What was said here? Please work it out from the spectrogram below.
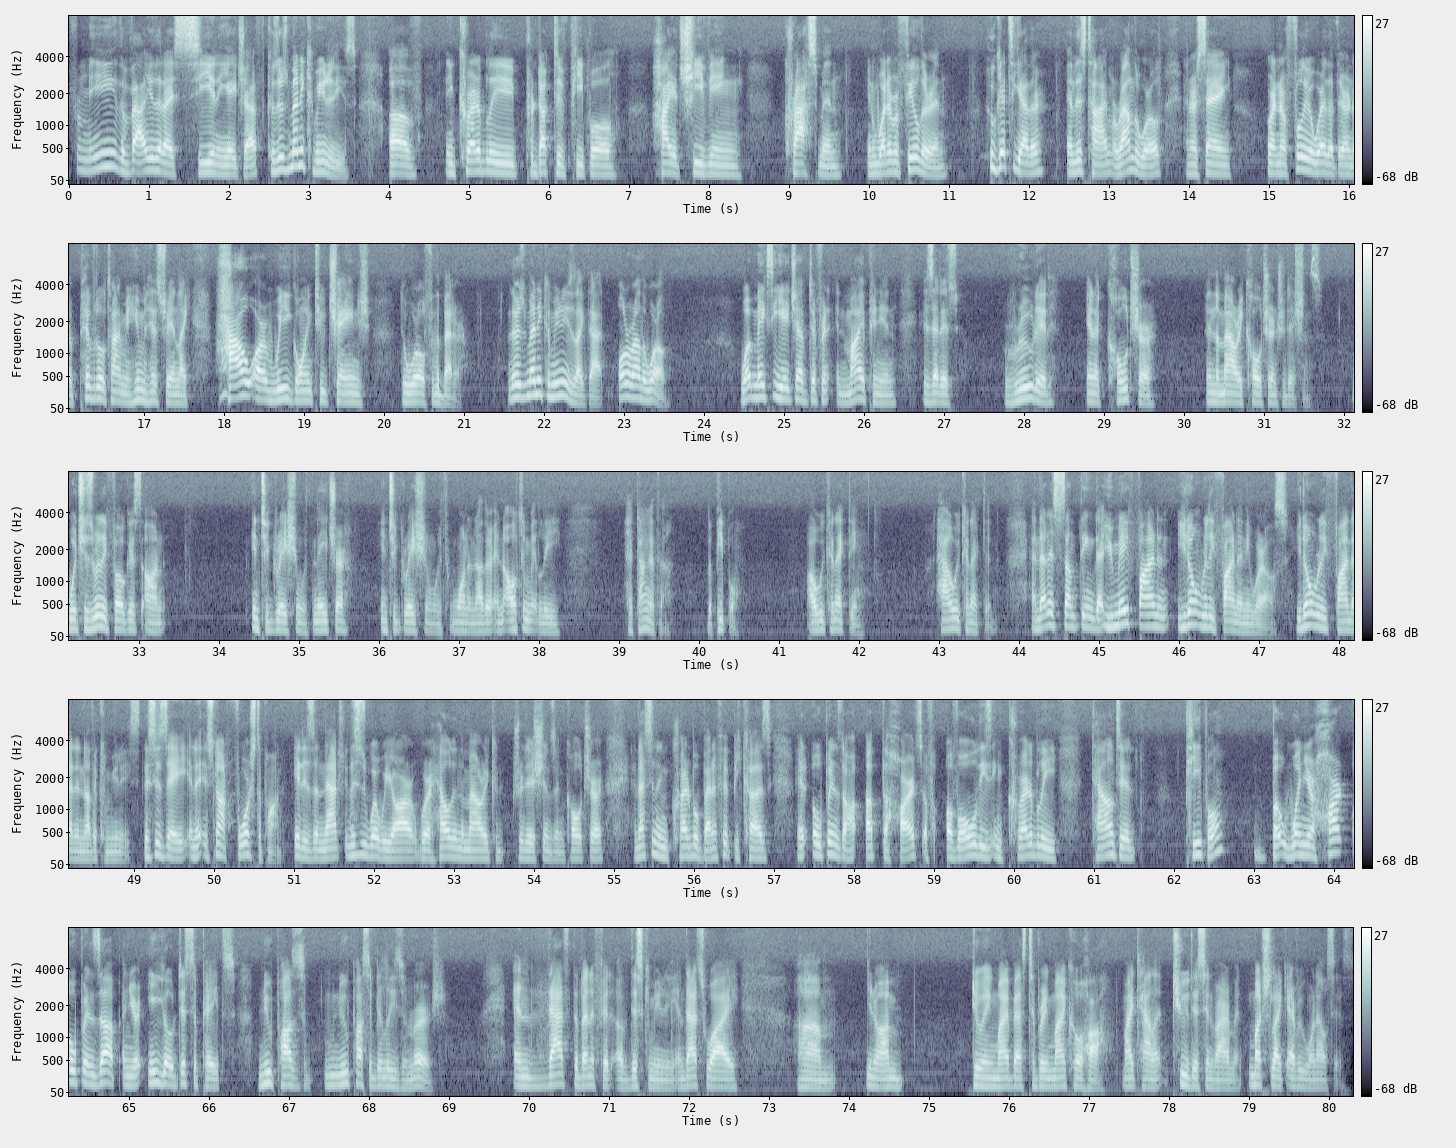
For me, the value that I see in EHF, because there's many communities of incredibly productive people, high achieving craftsmen in whatever field they're in, who get together in this time around the world and are saying, or are fully aware that they're in a pivotal time in human history and like, how are we going to change the world for the better? There's many communities like that all around the world. What makes EHF different, in my opinion, is that it's rooted in a culture in the Maori culture and traditions, which is really focused on integration with nature, integration with one another, and ultimately, he tangata, the people. Are we connecting? How are we connected? And that is something that you may find, in, you don't really find anywhere else. You don't really find that in other communities. This is a, and it's not forced upon. It is a natural, this is where we are. We're held in the Maori traditions and culture. And that's an incredible benefit because it opens the, up the hearts of, of all these incredibly talented people. But when your heart opens up and your ego dissipates, new, poss new possibilities emerge. And that's the benefit of this community. And that's why um, you know, I'm doing my best to bring my koha, my talent, to this environment, much like everyone else is.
